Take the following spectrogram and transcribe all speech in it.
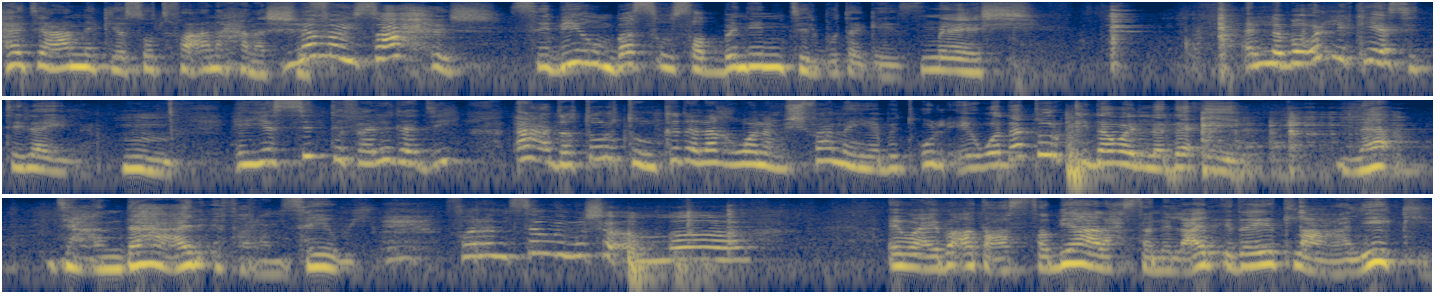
هاتي عنك يا صدفة أنا هنشفها لا ما يصحش. سيبيهم بس وصبني أنت البوتاجاز. ماشي. ألا بقول لك إيه يا ست ليلى؟ هي الست فريدة دي قاعدة ترطم كده لغوة أنا مش فاهمة هي بتقول إيه. وده تركي ده ولا ده إيه؟ لا دي عندها عرق فرنساوي. فرنساوي ما شاء الله. اوعي بقى تعصبيها على أحسن العرق ده يطلع عليكي.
